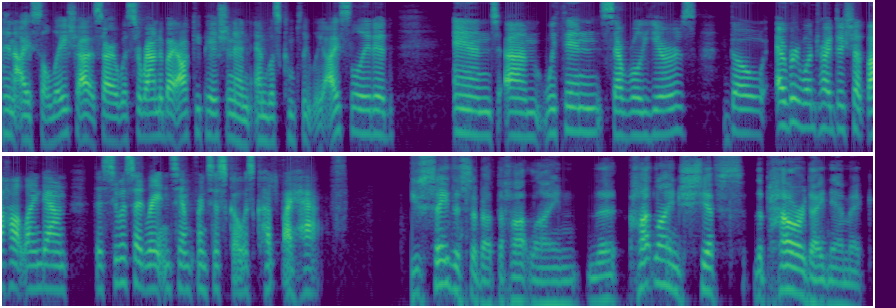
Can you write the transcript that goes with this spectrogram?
and isolation. Uh, sorry, was surrounded by occupation and, and was completely isolated. And um, within several years, though everyone tried to shut the hotline down, the suicide rate in San Francisco was cut by half. You say this about the hotline. The hotline shifts the power dynamic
